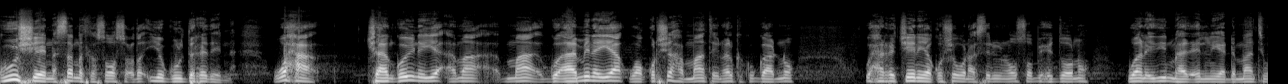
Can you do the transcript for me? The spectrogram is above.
guusheenna sanadka soo socda iyo guuldaradeenna waxaa jaangoynaya ama ma go'aaminaya waa qorshaha maanta aynu halka ku gaadhno waxaan rajaynayaa qorshe wanaagsan inuu noo soo bixi doono waana idiin mahad celinaya dhammaantiin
